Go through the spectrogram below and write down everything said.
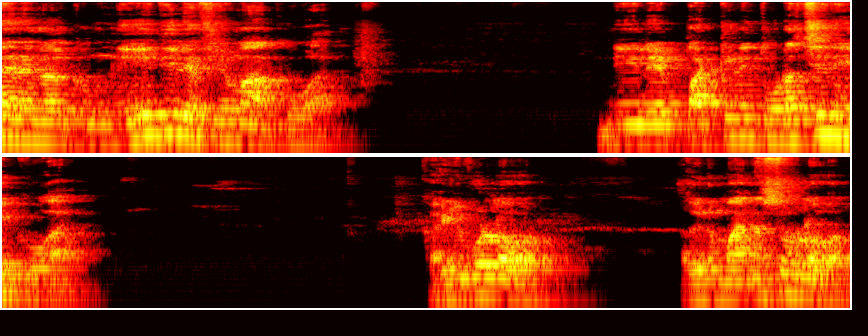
ജനങ്ങൾക്കും നീതി ലഭ്യമാക്കുവാൻ ഇന്ത്യയിലെ പട്ടിണി തുടച്ചു നീക്കുവാൻ കഴിവുള്ളവർ അതിന് മനസ്സുള്ളവർ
